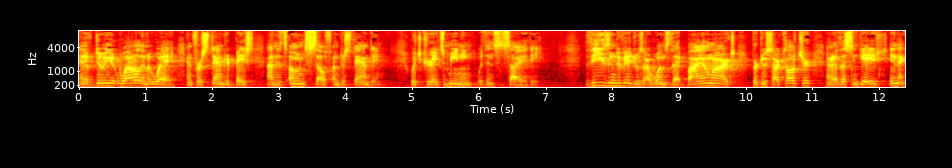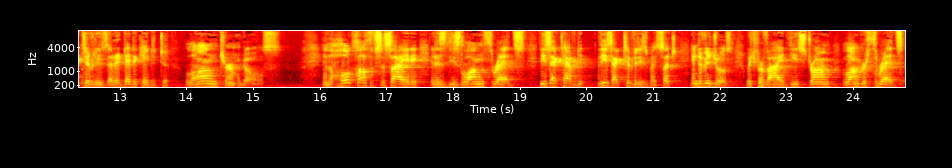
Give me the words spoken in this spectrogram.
and of doing it well in a way and for a standard based on its own self understanding, which creates meaning within society. These individuals are ones that, by and large, produce our culture and are thus engaged in activities that are dedicated to long term goals. In the whole cloth of society, it is these long threads, these, these activities by such individuals, which provide these strong, longer threads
